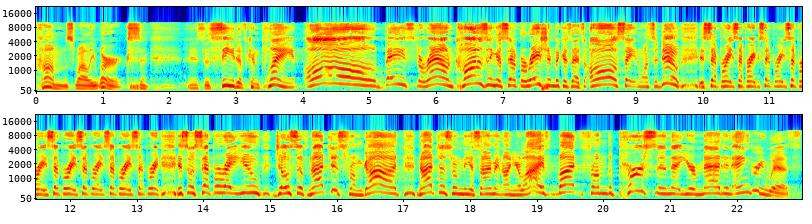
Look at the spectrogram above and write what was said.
hums while he works. It's a seed of complaint, all based around causing a separation because that's all Satan wants to do is separate, separate, separate, separate, separate, separate, separate, separate. And so separate you, Joseph, not just from God, not just from the assignment on your life, but from the person that you're mad and angry with.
